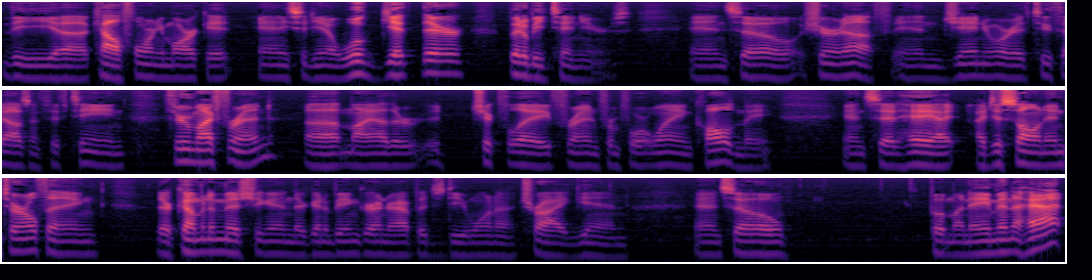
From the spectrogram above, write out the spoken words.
the uh, California market, and he said, you know, we'll get there, but it'll be ten years. And so, sure enough, in January of 2015, through my friend, uh, my other Chick Fil A friend from Fort Wayne, called me and said, "Hey, I, I just saw an internal thing. They're coming to Michigan. They're going to be in Grand Rapids. Do you want to try again?" And so, put my name in the hat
